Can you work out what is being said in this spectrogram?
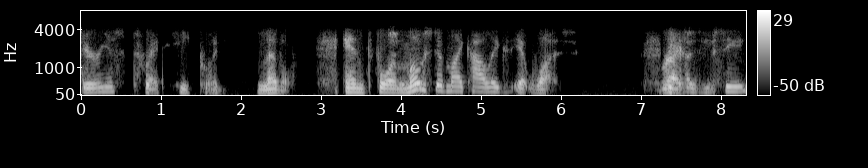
serious threat he could level. And for most of my colleagues, it was. Right. Because you see,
